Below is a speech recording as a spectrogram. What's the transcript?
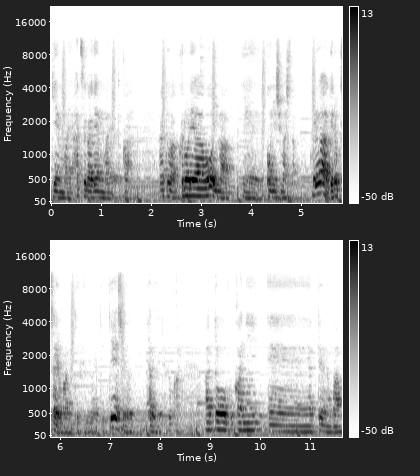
玄米発芽玄米だとかあとはクロレアを今、えー、購入しました。これは解毒作用があるというふうに言われていてそれを食べてたりとか。あと他に、えー、やってるのが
